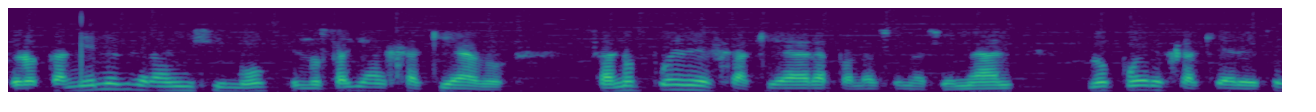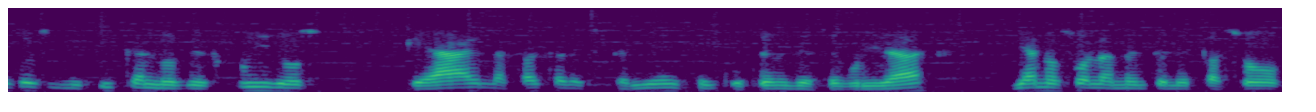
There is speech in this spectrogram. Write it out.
pero también es gravísimo que los hayan hackeado. O sea, no puedes hackear a Palacio Nacional, no puedes hackear eso, eso significan los descuidos que hay, la falta de experiencia en cuestiones de seguridad. Ya no solamente le pasó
